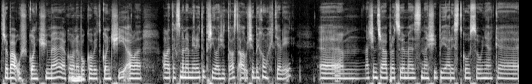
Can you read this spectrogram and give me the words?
třeba už končíme, jako, hmm. nebo covid končí, ale, ale tak jsme neměli tu příležitost, ale určitě bychom chtěli. Na čem třeba pracujeme s naší PRistkou, jsou nějaké,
